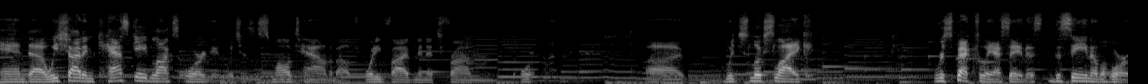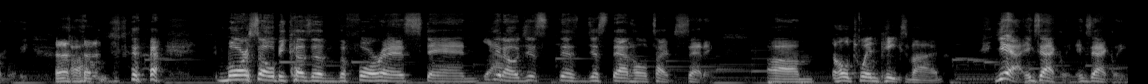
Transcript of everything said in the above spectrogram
And uh, we shot in Cascade Locks, Oregon, which is a small town about 45 minutes from Portland, uh, which looks like, respectfully, I say this, the scene of a horror movie. Um, more so because of the forest and Yeah. you know just the, just that whole type of setting. Um, the whole Twin Peaks vibe. yeah, exactly, exactly.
